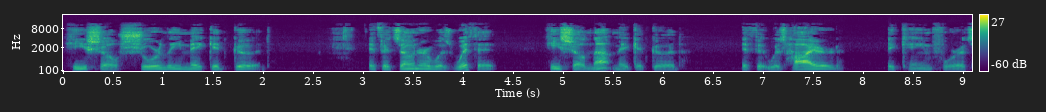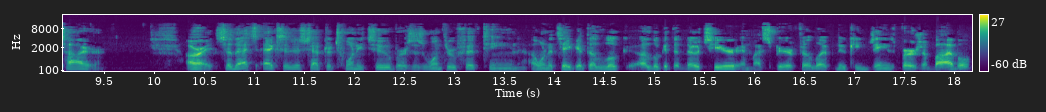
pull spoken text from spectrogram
he shall surely make it good. If its owner was with it, he shall not make it good. If it was hired, it came for its hire. All right, so that's Exodus chapter 22, verses 1 through 15. I want to take to look a look at the notes here in my Spirit Filled Life New King James Version Bible,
